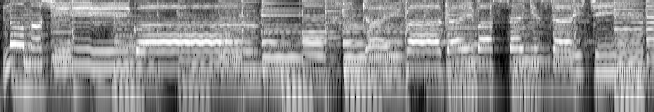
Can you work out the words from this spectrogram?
nama sikwan Kaiva, kaiva, saikin, saichin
